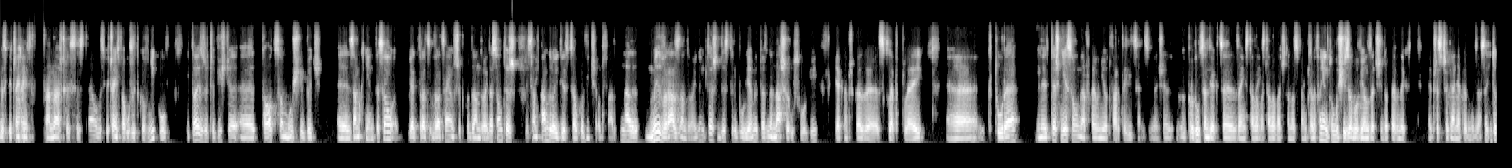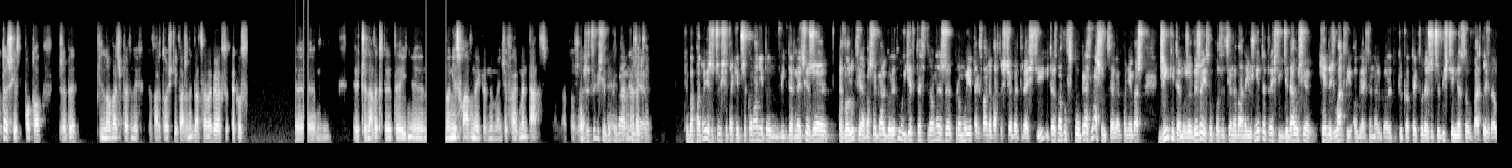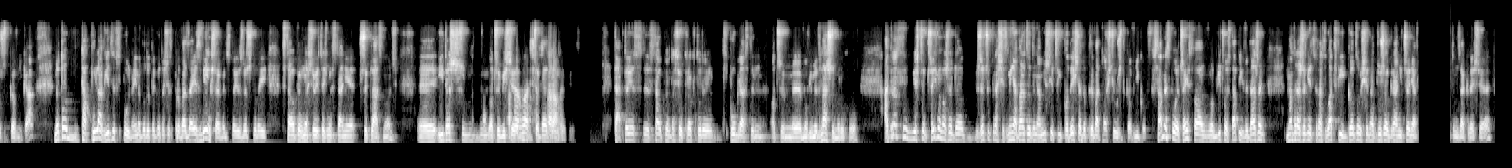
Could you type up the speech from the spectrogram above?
Bezpieczeństwa naszych systemów, bezpieczeństwa użytkowników, i to jest rzeczywiście to, co musi być E, zamknięte. Są, jak wracając szybko do Androida, są też, sam Android jest całkowicie otwarty, no ale my wraz z Androidem też dystrybuujemy pewne nasze usługi, jak na przykład e, sklep Play, e, które też nie są na w pełni otwartej licencji. Znaczy, producent, jak chce zainstalować to na swoim telefonie, no to musi zobowiązać się do pewnych przestrzegania pewnych zasad. I to też jest po to, żeby pilnować pewnych wartości ważnych dla całego ekosystemu czy nawet tej, tej no, niesławnej w pewnym momencie fragmentacji. Na to, że Rzeczywiście, bo chyba, chyba, rzeczy... chyba panuje rzeczywiście takie przekonanie w internecie, że ewolucja waszego algorytmu idzie w tę stronę, że promuje tak zwane wartościowe treści i to znowu współgra z naszym celem, ponieważ dzięki temu, że wyżej są pozycjonowane już nie te treści, gdzie dało się kiedyś łatwiej ograć ten algorytm, tylko te, które rzeczywiście niosą wartość dla użytkownika, no to ta pula wiedzy wspólnej, no bo do tego to się sprowadza, jest większa, więc to jest rzecz, której z całą pewnością jesteśmy w stanie przyklasnąć. E, I też oczywiście trzeba Tak, to jest z całą pewnością krok, który współgra z tym, o czym e, mówimy w naszym ruchu. A teraz jeszcze przejdźmy może do rzeczy, która się zmienia bardzo dynamicznie, czyli podejścia do prywatności użytkowników. Same społeczeństwa w obliczu ostatnich wydarzeń, mam wrażenie, coraz łatwiej godzą się na duże ograniczenia w tym zakresie.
